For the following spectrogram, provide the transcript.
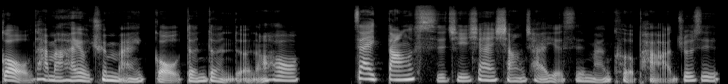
够，他们还有去买狗等等的，然后在当时其实现在想起来也是蛮可怕，就是。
